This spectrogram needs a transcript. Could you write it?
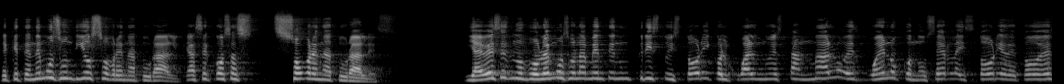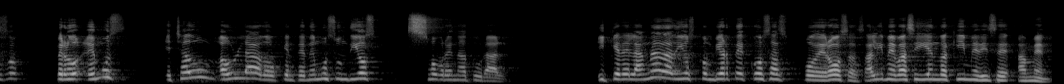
De que tenemos un Dios sobrenatural, que hace cosas sobrenaturales. Y a veces nos volvemos solamente en un Cristo histórico, el cual no es tan malo, es bueno conocer la historia de todo eso, pero hemos echado a un lado que tenemos un Dios sobrenatural. Y que de la nada Dios convierte cosas poderosas. Alguien me va siguiendo aquí y me dice amén.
